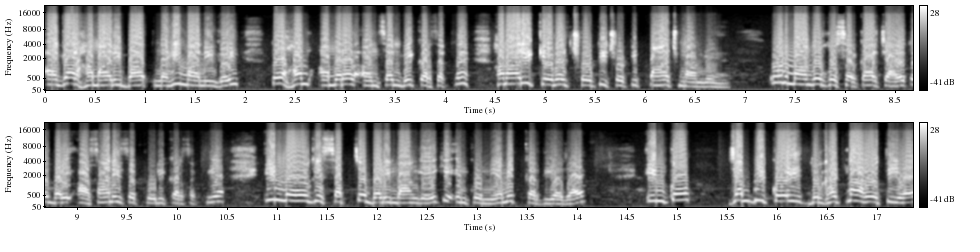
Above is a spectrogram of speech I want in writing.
अगर हमारी बात नहीं मानी गई तो हम अमरण अनशन भी कर सकते हैं। हमारी केवल छोटी छोटी पाँच मांगे हैं। उन मांगों को सरकार चाहे तो बड़ी आसानी से पूरी कर सकती है। इन लोगों की सबसे बड़ी मांग यही कि इनको नियमित कर दिया जाए। इनको जब भी कोई दुर्घटना होती है,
